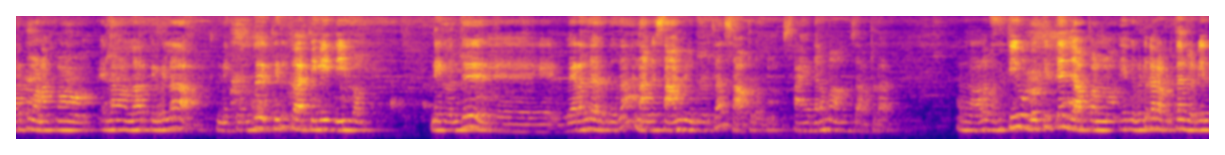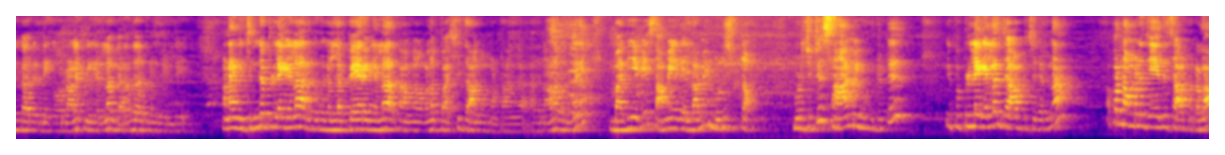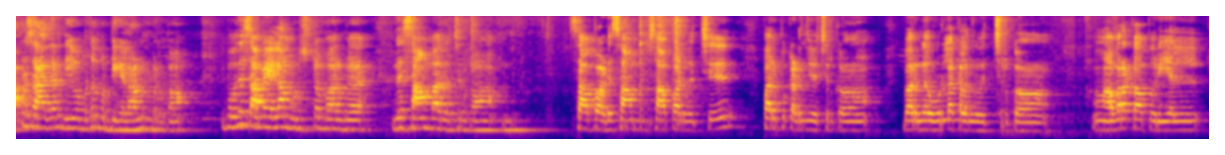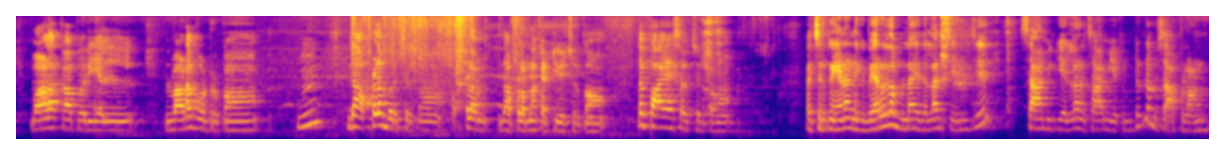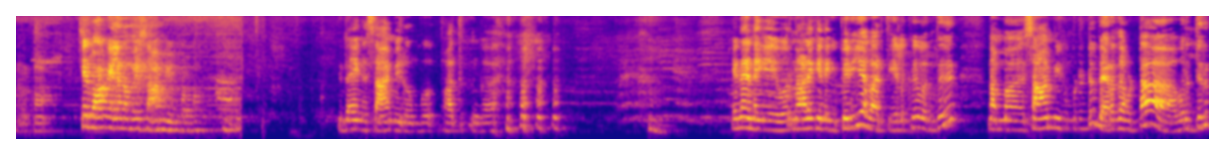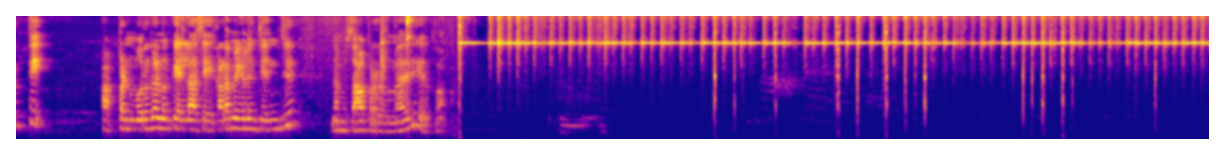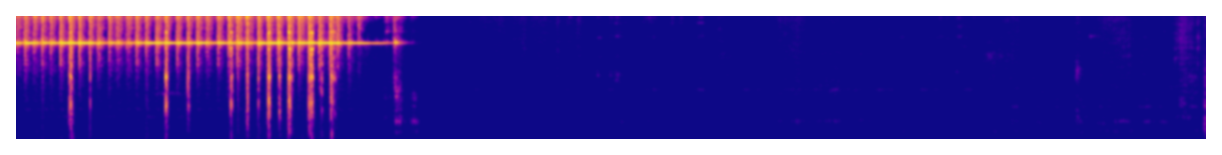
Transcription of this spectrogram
எல்லாருக்கும் வணக்கம். எல்லாம் நல்லா இருக்கீங்களா? இன்னைக்கு வந்து திருக்கார்த்திகை தீபம். இன்னைக்கு வந்து விரதம் இருந்து தான் நாங்கள் சாமி கும்பிட்டு தான் சாப்பிடுவோம். சாயந்தரம் ஆகும் சாப்பிட அதனால் வந்து தீவு பொத்திட்டு தான் ஜாப் பண்ணோம் எங்கள் வீட்டுக்காரர் அப்படி தான் சொல்லியிருக்காரு. இன்றைக்கி ஒரு நாளைக்கு நீங்கள் எல்லாம் விரதம் இருக்கணும்னு சொல்லி. ஆனால் இங்கே சின்ன பிள்ளைங்கள்லாம் இருக்குதுங்கல்ல பேரங்கெல்லாம் இருக்காங்க. அவங்களாம் பசி தாங்க மாட்டாங்க. அதனால் வந்து மதியமே சமையல் எல்லாமே முடிச்சுட்டோம். முடிச்சுட்டு சாமி கும்பிட்டுட்டு இப்போ பிள்ளைங்கள்லாம் சாப்பிடுச்சுக்கன்னா அப்புறம் நம்மளும் சேர்ந்து சாப்பிட்டுக்கலாம். அப்புறம் சாயந்தரம் தீபம் மட்டும் பொட்டிக்கலாம்னு இருக்கோம் இப்போ வந்து சமையல்லாம் முடிச்சிட்டோம் பாருங்க. இந்த சாம்பார் வச்சுருக்கோம். சாப்பாடு சாம் சாப்பாடு வச்சு பருப்பு கடைஞ்சி வச்சுருக்கோம். பாருங்க உருளைக்கிழங்கு வச்சுருக்கோம். அவரக்காய் அவரைக்காய் பொரியல் வாழைக்காய் பொரியல் வடை போட்டிருக்கோம். இந்த அப்பளம் பொரிச்சிருக்கோம். அப்பளம் இந்த அப்பளம்லாம் கட்டி வச்சுருக்கோம். இந்த பாயாசம் வச்சுருக்கோம். வச்சுருக்கோம். ஏன்னா இன்றைக்கி விரதம் இல்லை. இதெல்லாம் செஞ்சு சாமிக்கு எல்லாம் சாமியை கும்பிட்டு நம்ம சாப்பிடலான்னு இருக்கோம். சரி வாங்க எல்லாம் நம்ம போய் சாமி கும்பிடலாம். இதான் எங்கள் சாமி ரொம்ப பார்த்துக்குங்க. ஏன்னா இன்னைக்கு ஒரு நாளைக்கு இன்னைக்கு பெரிய வார்த்தைகளுக்கு வந்து நம்ம சாமி கும்பிட்டுட்டு விரதம் விட்டா ஒரு திருப்தி. அப்பன் முருகனுக்கு எல்லா செய் கடமைகளும் செஞ்சு நம்ம சாப்பிட்றது மாதிரி இருக்கும்.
